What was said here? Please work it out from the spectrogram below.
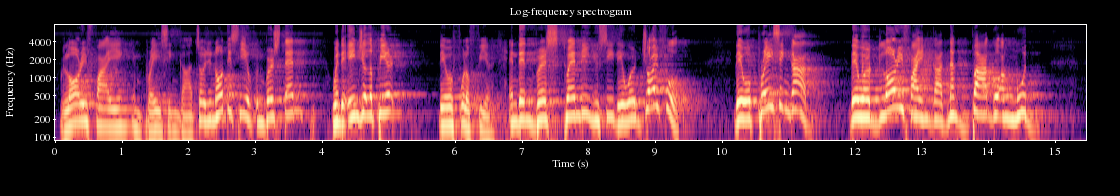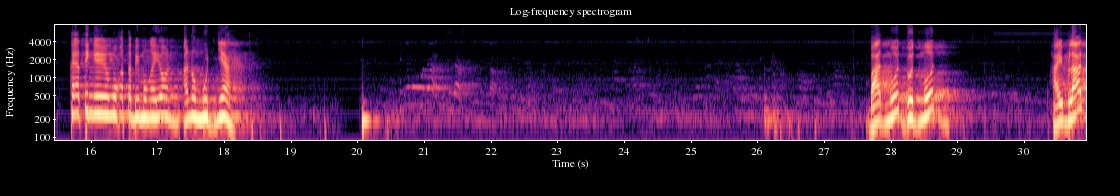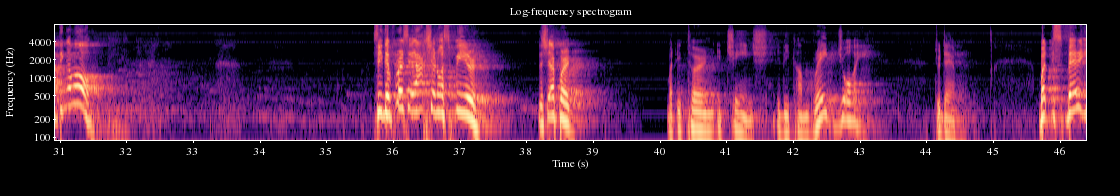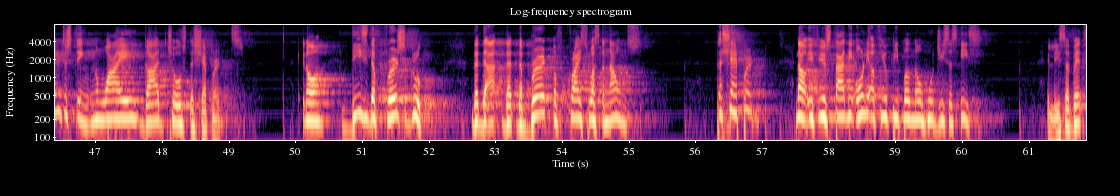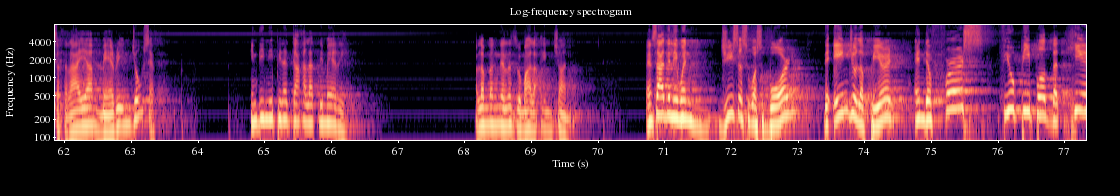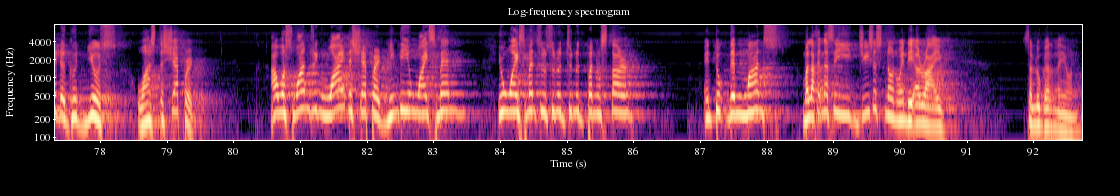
glorifying and praising God. So you notice here in verse 10, when the angel appeared, they were full of fear. And then verse 20, you see they were joyful. They were praising God. They were glorifying God. Nagbago ang mood. Kaya tingnan mo katabi mo ngayon, anong mood niya? Bad mood, good mood? High blood, tingnan mo. See, the first reaction was fear, the shepherd. But it turned, it changed. It became great joy to them. But it's very interesting why God chose the shepherds. You know, this is the first group that the, that the birth of Christ was announced. The shepherd. Now, if you study, only a few people know who Jesus is. Elizabeth, Zachariah, Mary, and Joseph. Hindi ni pinagkakalat ni Mary. Alam lang nila lumalaking tiyan. And suddenly, when Jesus was born, the angel appeared, and the first few people that hear the good news was the shepherd. I was wondering why the shepherd, hindi yung wise men. Yung wise men susunod-sunod pa ng star. And took them months. Malaki na si Jesus noon when they arrived sa lugar na yon.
